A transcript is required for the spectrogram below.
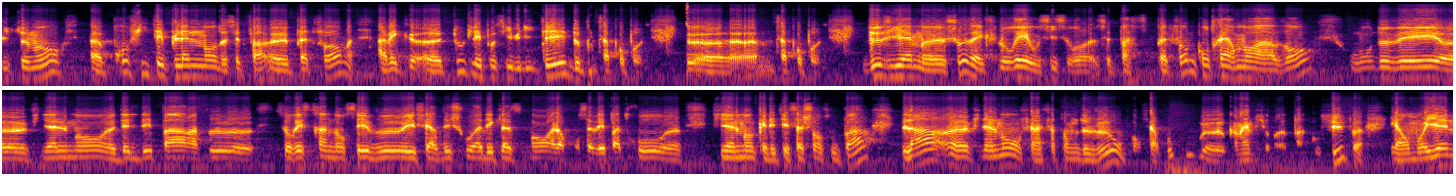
justement euh, profiter pleinement de cette plateforme avec toutes les possibilités de ça propose. ça propose. Deuxième chose à explorer aussi sur cette plateforme contrairement avant, où on devait euh, finalement, euh, dès le départ, un peu euh, se restreindre dans ses voeux et faire des choix, des classements, alors qu'on savait pas trop finalement quelle était sa chance ou pas. Là, finalement, on fait un certain nombre de vœux, on peut en faire beaucoup quand même sur Parcoursup, et en moyenne,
